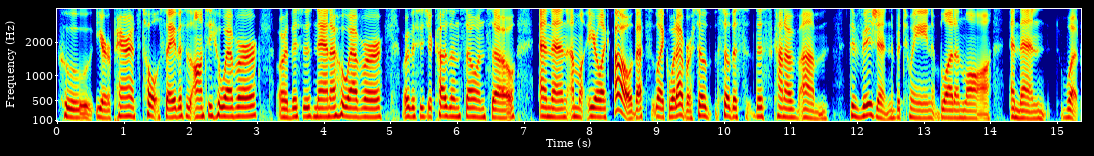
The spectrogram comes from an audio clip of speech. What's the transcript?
who your parents told say this is auntie whoever or this is nana whoever or this is your cousin so and so and then I'm you're like oh that's like whatever so so this this kind of um, division between blood and law and then what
